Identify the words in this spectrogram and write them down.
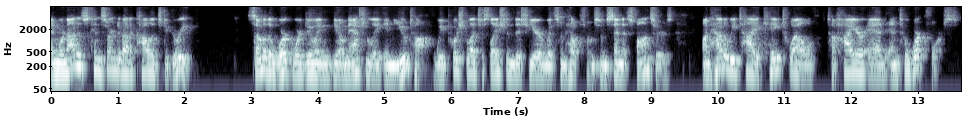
And we're not as concerned about a college degree. Some of the work we're doing, you know, nationally in Utah, we pushed legislation this year with some help from some Senate sponsors on how do we tie K-12 to higher ed and to workforce.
